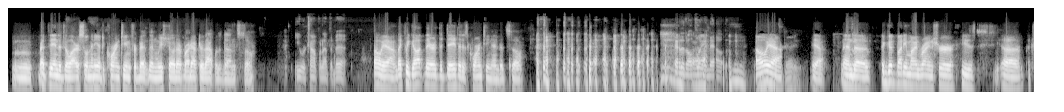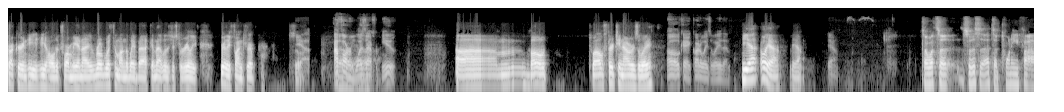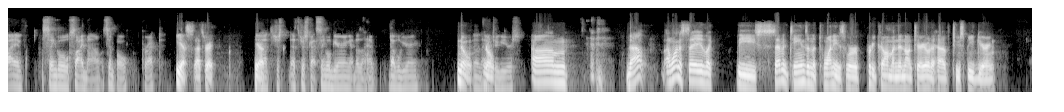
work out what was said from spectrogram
mm, at the end of July or so, and then he had to quarantine for a bit. Then we showed up right after that was done. So, You were chomping at the bit. oh yeah, like we got there the day that his quarantine ended. So, Had it all planned out. oh yeah, yeah. And uh, a good buddy of mine, Ryan Schur, he's uh, a trucker, and he he hauled it for me, and I rode with him on the way back, and that was just a really really fun trip. So, Yeah. How Oh, far yeah. was that from you? um, about 12, 13 hours away. Oh, okay. Quite a ways away then. Yeah. Oh yeah. yeah. Yeah. So what's a so this is that's a 25 single side mount, simple, correct? Yes, that's right. Yeah. That's just that's just got single gearing. It doesn't have double gearing. No, It doesn't have no. two gears. Um, that I want to say like the 17s and the 20s were pretty common in Ontario to have two speed gearing.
